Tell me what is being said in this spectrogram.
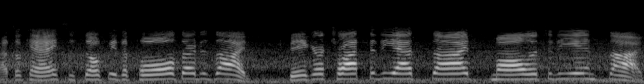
That's okay. So Sophie, the poles are designed. Bigger trot to the outside, smaller to the inside.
